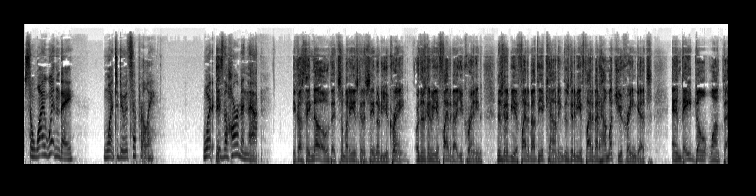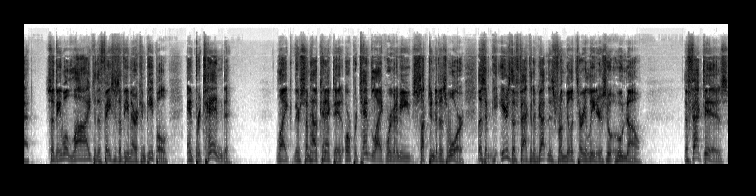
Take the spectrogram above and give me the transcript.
So why wouldn't they want to do it separately? What is the harm in that? because they know that somebody is going to say no to Ukraine, or there's going to be a fight about Ukraine. There's going to be a fight about the accounting. There's going to be a fight about how much Ukraine gets, and they don't want that. So they will lie to the faces of the American people and pretend like they're somehow connected or pretend like we're going to be sucked into this war. Listen, here's the fact, and I've gotten this from military leaders who, who know. The fact is,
